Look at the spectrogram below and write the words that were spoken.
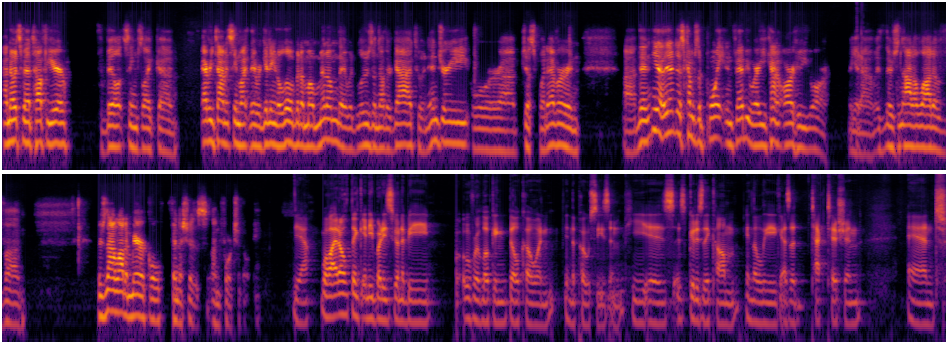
I know it's been a tough year for Bill. It seems like uh, every time it seemed like they were getting a little bit of momentum, they would lose another guy to an injury or uh, just whatever. And uh, then, you know, it just comes a point in February, you kind of are who you are. You know, there's not a lot of, uh, there's not a lot of miracle finishes, unfortunately. Yeah. Well, I don't think anybody's going to be overlooking Bill Coen in the postseason. He is as good as they come in the league as a tactician and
